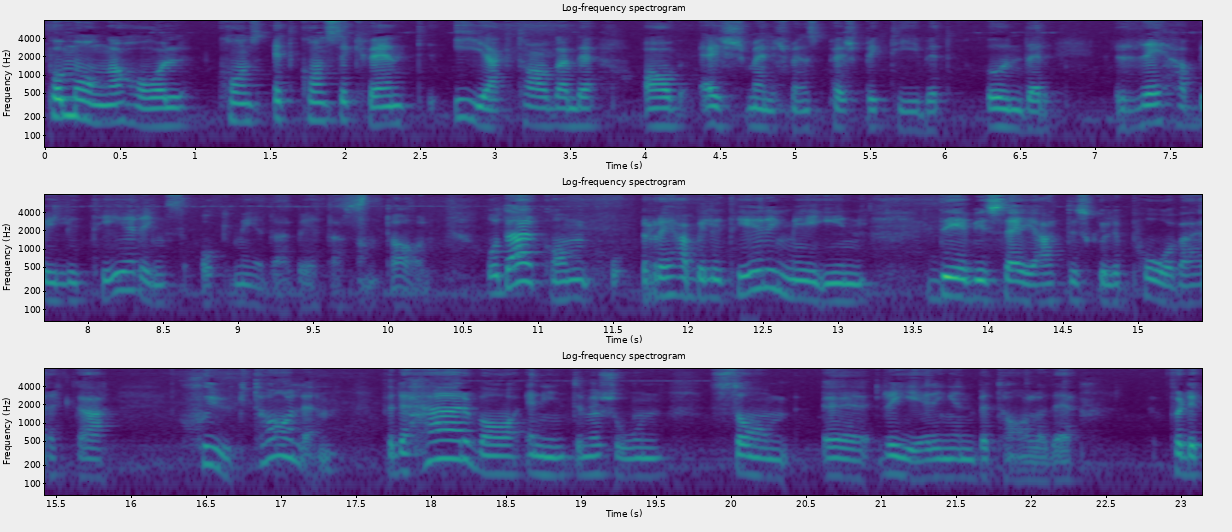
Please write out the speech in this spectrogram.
på många håll ett konsekvent iakttagande av age management-perspektivet under rehabiliterings och medarbetarsamtal. Och där kom rehabilitering med in, det vill säga att det skulle påverka sjuktalen. För det här var en intervention som eh, regeringen betalade för det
